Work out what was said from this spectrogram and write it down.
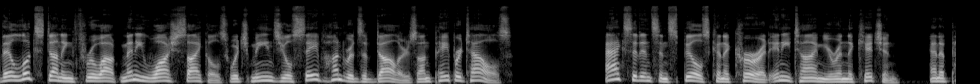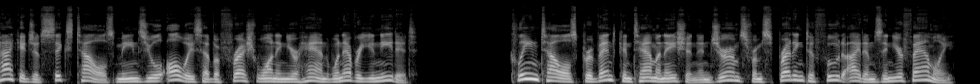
They'll look stunning throughout many wash cycles, which means you'll save hundreds of dollars on paper towels. Accidents and spills can occur at any time you're in the kitchen, and a package of six towels means you'll always have a fresh one in your hand whenever you need it. Clean towels prevent contamination and germs from spreading to food items in your family.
